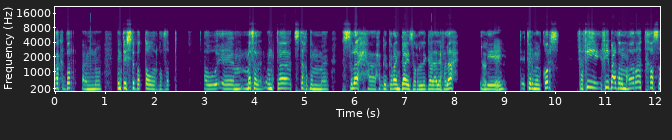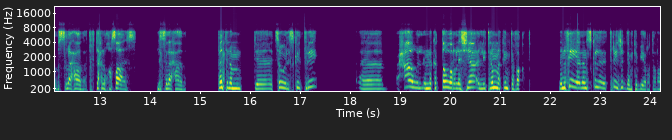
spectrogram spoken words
أكبر إنه أنت إيش تبغى تطور بالضبط. أو آه، مثلا أنت تستخدم السلاح حق جراندايزر اللي قال عليه فلاح اللي أوكي. ترمي القرص. ففي في بعض المهارات خاصة بالسلاح هذا تفتح له خصائص للسلاح هذا. فأنت لما تسوي السكيل تري حاول إنك تطور الأشياء اللي تهمك أنت فقط. لأنه في لأن سكيل تري جدا كبيرة ترى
